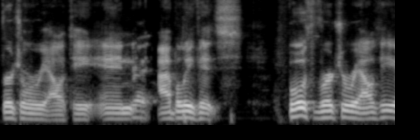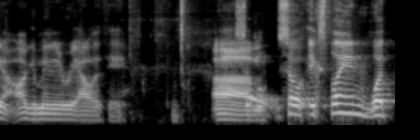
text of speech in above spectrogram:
virtual reality. And Right. I believe it's both virtual reality and augmented reality. Um, so, so explain what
